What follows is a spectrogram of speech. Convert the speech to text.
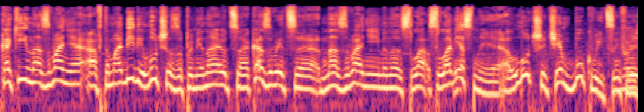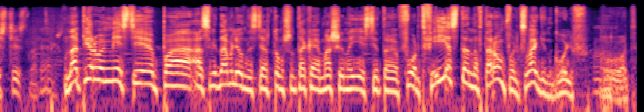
какие названия автомобилей лучше запоминаются. Оказывается, названия именно сла- словесные лучше, чем буквы и цифры. Ну, естественно, конечно. На первом месте по осведомленности о том, что такая машина есть, это Ford Fiesta, на втором Volkswagen Golf. Вот.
